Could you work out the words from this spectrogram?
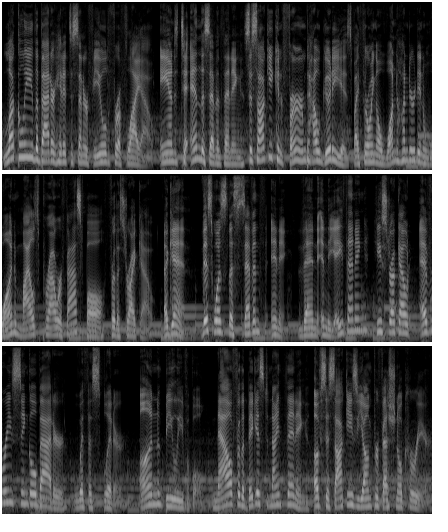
Luckily, the batter hit it to center field for a flyout. And to end the seventh inning, Sasaki confirmed how good he is by throwing a 101 miles per hour fastball for the strikeout. Again, this was the seventh inning. Then in the eighth inning, he struck out every single batter with a splitter. Unbelievable. Now for the biggest ninth inning of Sasaki's young professional career.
